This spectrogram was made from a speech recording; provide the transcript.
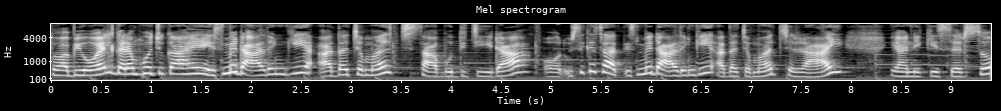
तो अभी ऑयल गर्म हो चुका है। इसमें डाल देंगे आधा चम्मच साबुत जीरा और उसी के साथ इसमें डाल देंगे आधा चम्मच राई, यानी कि सरसों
